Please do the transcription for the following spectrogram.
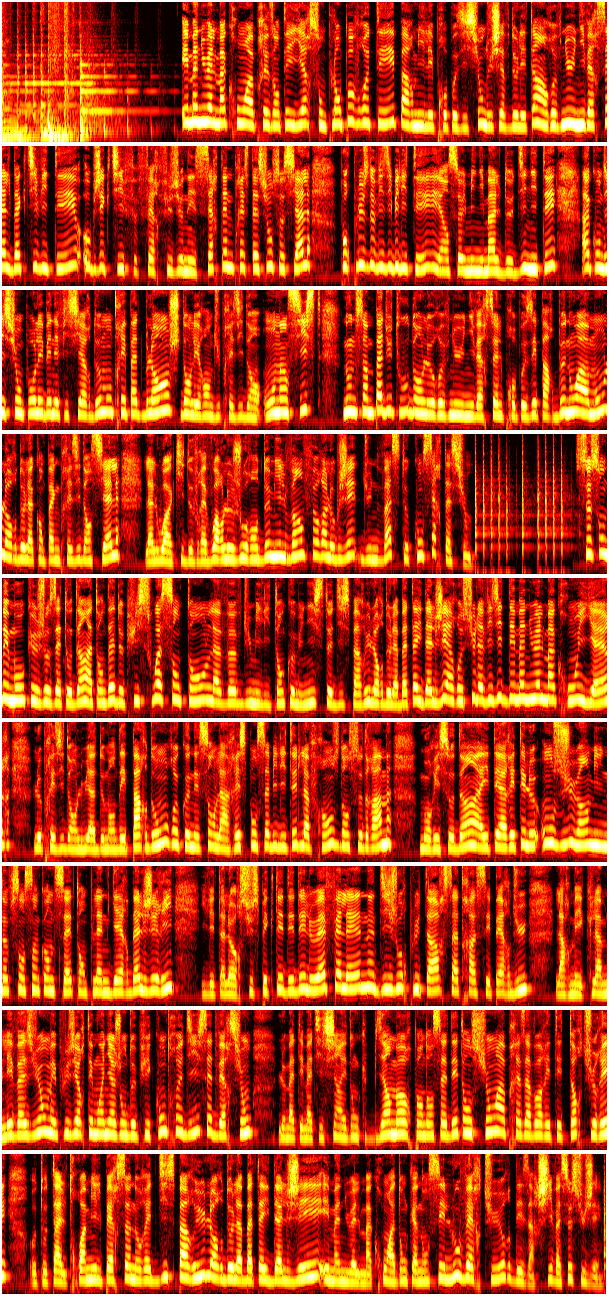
Emmanuel Macron a présenté hier son plan pauvreté. Parmi les propositions du chef de l'État, un revenu universel d'activité. Objectif faire fusionner certaines prestations sociales pour plus de visibilité et un seuil minimal de dignité, à condition pour les bénéficiaires de montrer patte blanche. Dans les rangs du président, on insiste. Nous ne sommes pas du tout dans le revenu universel proposé par Benoît Hamon lors de la campagne présidentielle. La loi qui devrait voir le jour en 2020 fera l'objet d'une vaste concertation. Ce sont des mots que Josette Audin attendait depuis 60 ans. La veuve du militant communiste disparu lors de la bataille d'Alger a reçu la visite d'Emmanuel Macron hier. Le président lui a demandé pardon, reconnaissant la responsabilité de la France dans ce drame. Maurice Audin a été arrêté le 11 juin 1957 en pleine guerre d'Algérie. Il est alors suspecté d'aider le FLN. Dix jours plus tard, sa trace est perdue. L'armée clame l'évasion, mais plusieurs témoignages ont depuis contredit cette version. Le mathématicien est donc bien mort pendant sa détention après avoir été torturé. Au total, 3000 personnes auraient disparu lors de la bataille d'Alger. Emmanuel Macron a donc annoncé l'ouverture des archives à ce sujet.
